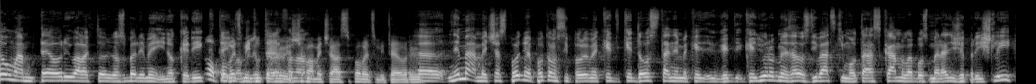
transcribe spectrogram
To mám teóriu, ale ktorú rozberieme inokedy. No, povedz mi tú teóriu, ešte máme čas, povedz mi teóriu. Uh, nemáme čas, poďme, potom si povieme, keď, keď dostaneme, keď, keď, keď urobíme zadosť diváckým otázkam, lebo sme radi, že prišli.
